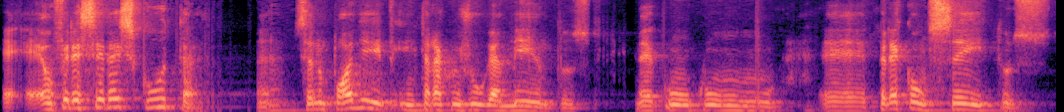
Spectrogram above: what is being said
É, é oferecer a escuta. Né? Você não pode entrar com julgamentos, né? com, com é, preconceitos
